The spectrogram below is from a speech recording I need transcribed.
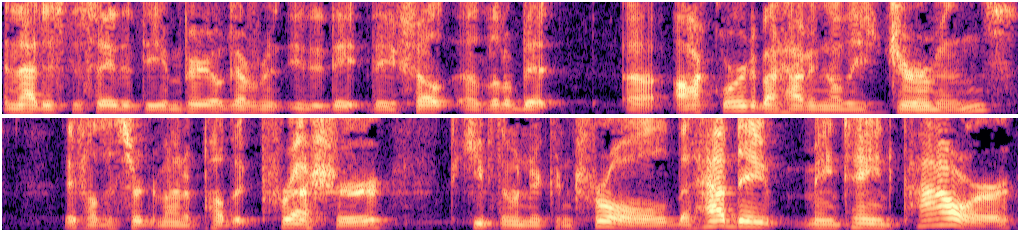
and that is to say that the imperial government they, they felt a little bit uh, awkward about having all these Germans. They felt a certain amount of public pressure to keep them under control. But had they maintained power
